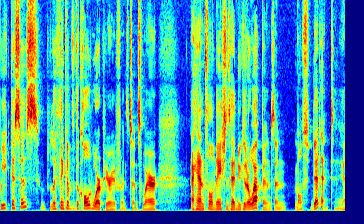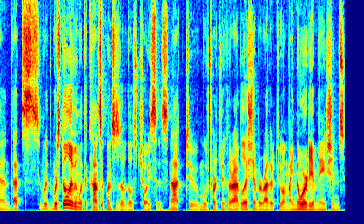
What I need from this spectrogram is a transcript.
weaknesses? Think of the Cold War period, for instance, where a handful of nations had nuclear weapons and most didn't. And that's we're, we're still living with the consequences of those choices, not to move towards nuclear abolition, but rather to a minority of nations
